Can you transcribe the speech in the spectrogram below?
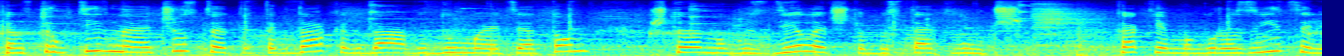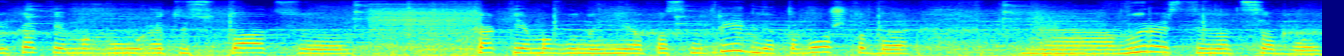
Конструктивное чувство – это тогда, когда вы думаете о том, что я могу сделать, чтобы стать лучше, как я могу развиться или как я могу эту ситуацию, как я могу на нее посмотреть для того, чтобы вырасти над собой.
